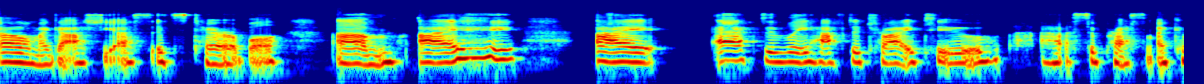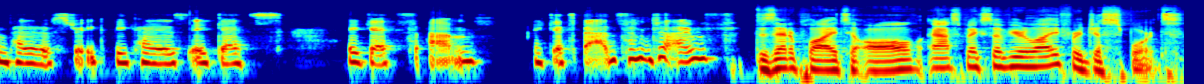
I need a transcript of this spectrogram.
Oh my gosh, yes, it's terrible. Um, I, I actively have to try to uh, suppress my competitive streak because it gets it gets um, it gets bad sometimes. Does that apply to all aspects of your life or just sports?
